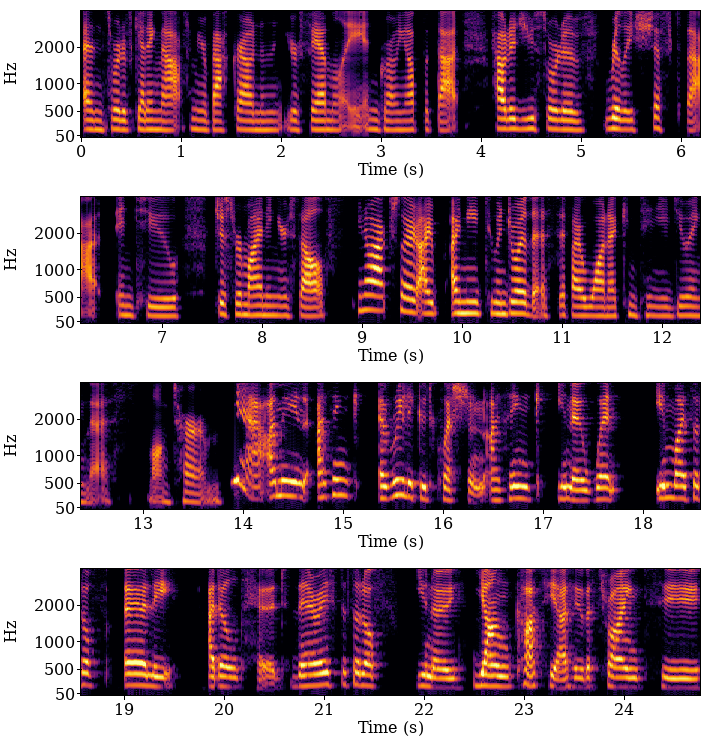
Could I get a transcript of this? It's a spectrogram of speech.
and sort of getting that from your background and your family and growing up with that how did you sort of really shift that into just reminding yourself you know actually i i need to enjoy this if i want to continue doing this long term yeah i mean i think a really good question. I think you know when in my sort of early adulthood there is the sort of you know, young Katja who was trying to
